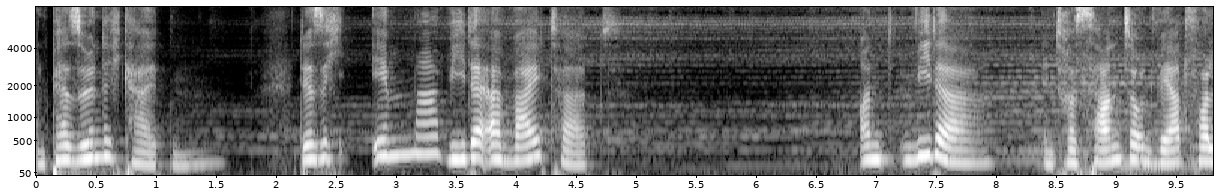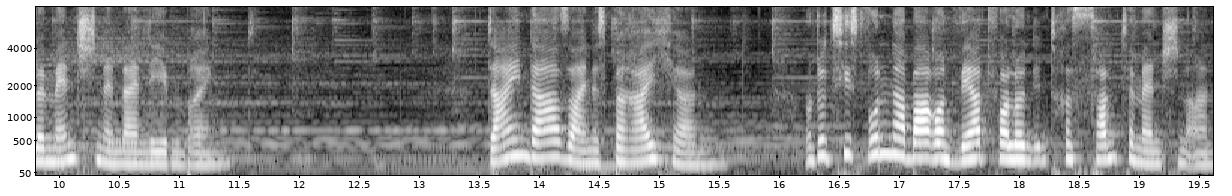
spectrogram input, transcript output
und Persönlichkeiten, der sich immer wieder erweitert und wieder interessante und wertvolle Menschen in dein Leben bringt. Dein Dasein ist bereichernd und du ziehst wunderbare und wertvolle und interessante Menschen an.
